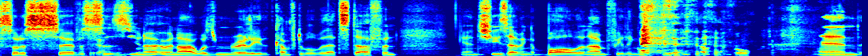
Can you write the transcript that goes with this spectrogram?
sort of services, yeah. you know. And I wasn't really comfortable with that stuff, and and she's having a ball and I'm feeling awfully uncomfortable. And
